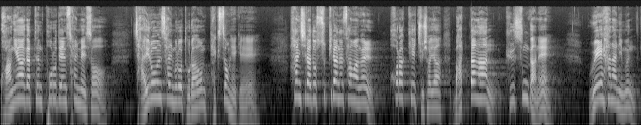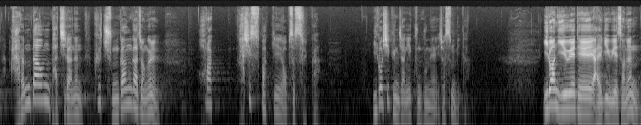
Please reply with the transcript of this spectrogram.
광야 같은 포로된 삶에서 자유로운 삶으로 돌아온 백성에게 한시라도 숲이라는 상황을 허락해 주셔야 마땅한 그 순간에 왜 하나님은 아름다운 밭이라는 그 중간 과정을 허락하실 수밖에 없었을까? 이것이 굉장히 궁금해졌습니다. 이러한 이유에 대해 알기 위해서는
